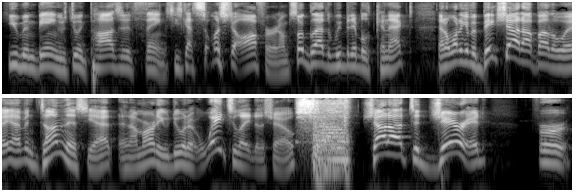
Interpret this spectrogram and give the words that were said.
human being who's doing positive things. He's got so much to offer, and I'm so glad that we've been able to connect. And I want to give a big shout out, by the way. I haven't done this yet, and I'm already doing it way too late to the show. Shout out to Jared for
